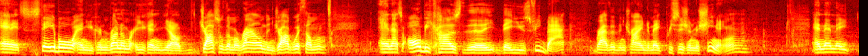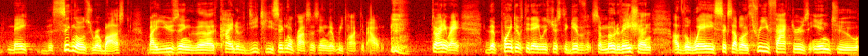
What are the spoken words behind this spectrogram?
and it's stable and you can run them, you can you know, jostle them around and jog with them. And that's all because the, they use feedback rather than trying to make precision machining. And then they make the signals robust by using the kind of DT signal processing that we talked about. so anyway, the point of today was just to give some motivation of the way 6003 factors into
